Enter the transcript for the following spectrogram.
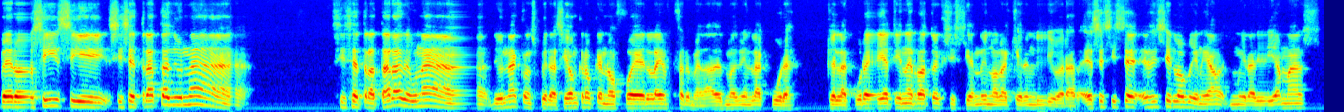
Pero sí, sí, si se trata de una, si se tratara de una, de una conspiración, creo que no fue la enfermedad, es más bien la cura, que la cura ya tiene rato existiendo y no la quieren liberar. Ese sí, se, ese sí lo miraría, miraría más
